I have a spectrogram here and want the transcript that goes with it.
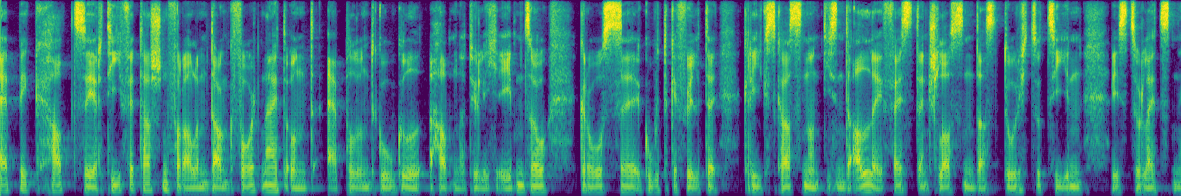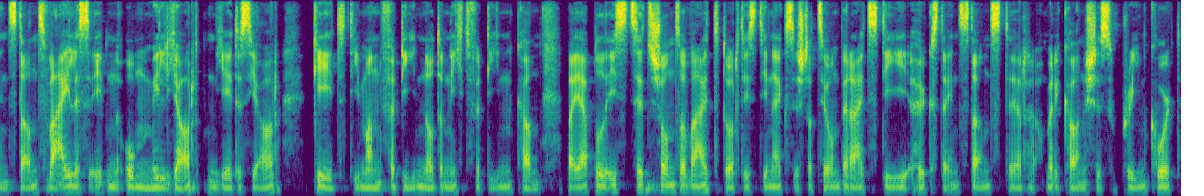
Epic hat sehr tiefe Taschen, vor allem dank Fortnite und Apple und Google haben natürlich ebenso große, gut gefüllte Kriegskassen und die sind alle fest entschlossen, das durchzuziehen bis zur letzten Instanz, weil es eben um Milliarden jedes Jahr geht, die man verdienen oder nicht verdienen kann. Bei Apple ist es jetzt schon soweit, dort ist die nächste Station bereits die höchste Instanz, der amerikanische Supreme Court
